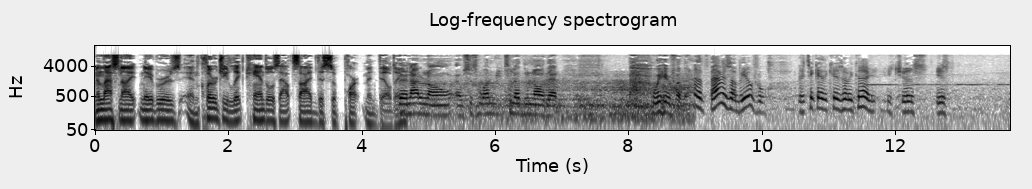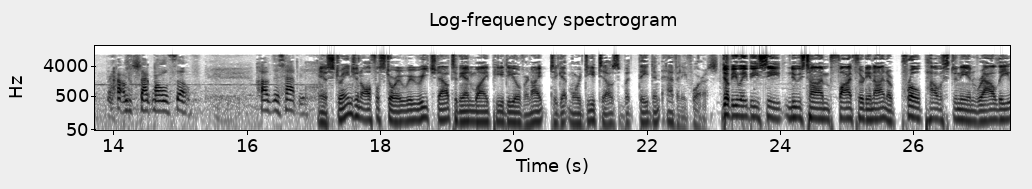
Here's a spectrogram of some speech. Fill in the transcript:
And last night, neighbors and clergy lit candles outside this apartment building. They're not alone. I was just wanting to let them know that we're here for them. The families are beautiful. They take care of the kids very good. It just is. I'm shocked by own self. How this happened? Yeah, strange and awful story. We reached out to the NYPD overnight to get more details, but they didn't have any for us. WABC News Time 539, a pro-Palestinian rally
